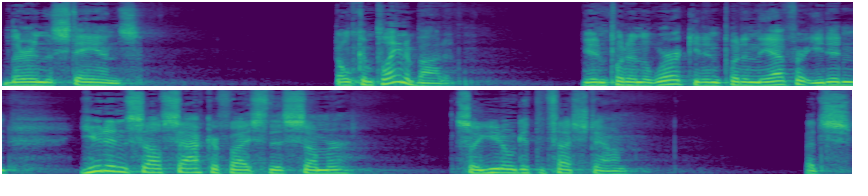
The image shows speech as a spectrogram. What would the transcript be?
they're in the stands. Don't complain about it. You didn't put in the work, you didn't put in the effort, you didn't you didn't self-sacrifice this summer, so you don't get the touchdown. That's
